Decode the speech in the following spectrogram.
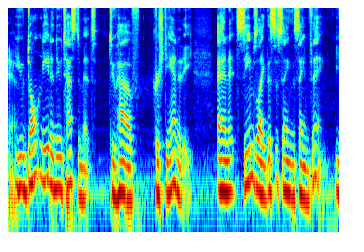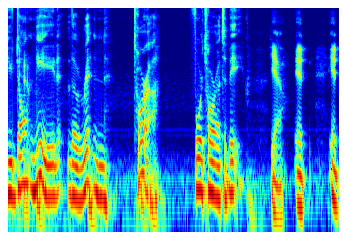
Yeah. You don't need a New Testament to have Christianity. And it seems like this is saying the same thing. You don't need the written Torah for Torah to be. Yeah, it it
